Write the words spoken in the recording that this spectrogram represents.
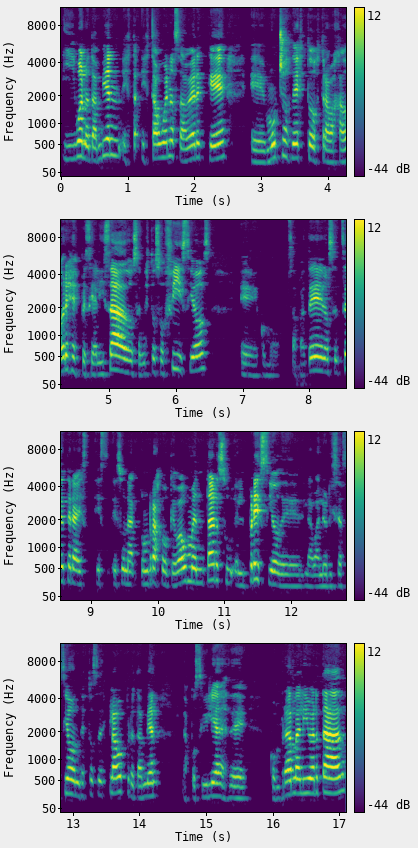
y, bueno, también está, bueno saber que eh, muchos de estos trabajadores especializados en estos oficios, como zapateros, etcétera, es, un rasgo que va a aumentar el precio de la valorización de estos esclavos, pero también las posibilidades de comprar la libertad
